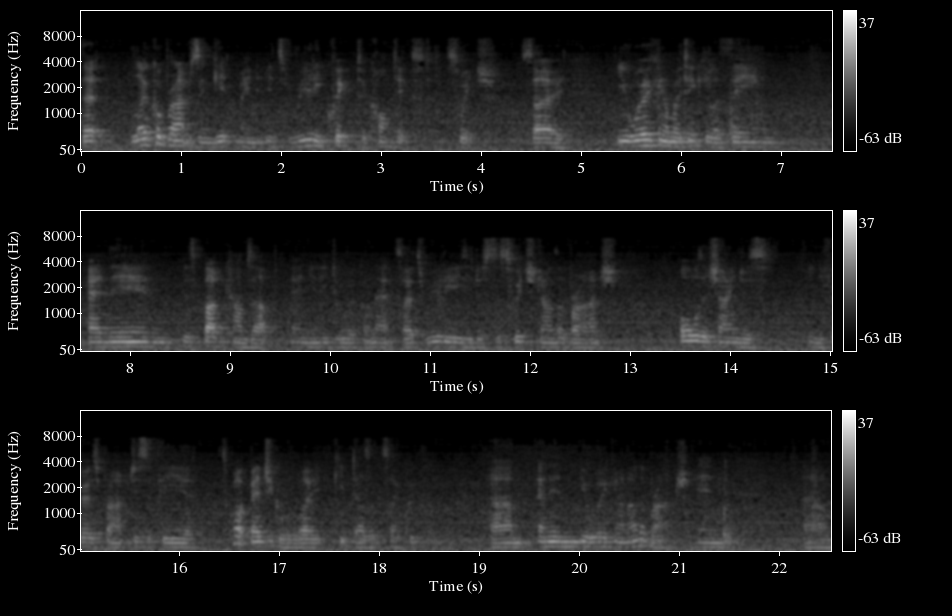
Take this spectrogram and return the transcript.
that local branches in Git mean it's really quick to context switch. So you're working on a particular thing, and then this bug comes up, and you need to work on that. So it's really easy just to switch to another branch. All the changes in your first branch disappear. It's quite magical the way Git does it so quickly. Um, and then you're working on another branch. And um,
